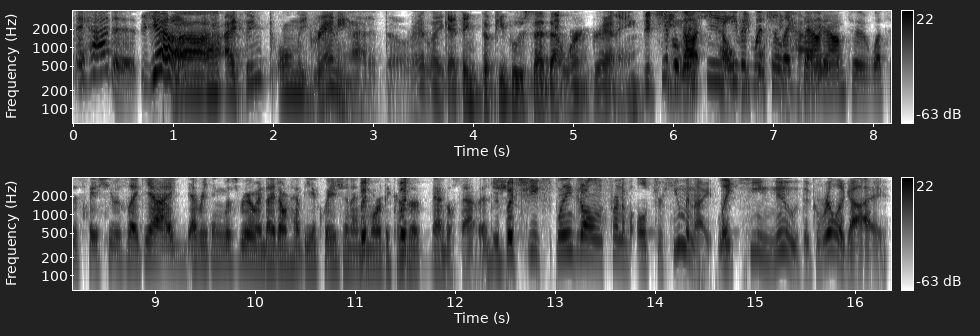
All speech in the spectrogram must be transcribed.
They had it. Yeah. Uh, I think only Granny had it though, right? Like I think the people who said that weren't Granny. Did she Yeah, but when not she tell even people went to like bow it? down to what's his face, she was like, "Yeah, I, everything was ruined. I don't have the equation anymore because but- of Vandal Savage." But she explained it all in front of Ultra Humanite. Like he knew the gorilla guy.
